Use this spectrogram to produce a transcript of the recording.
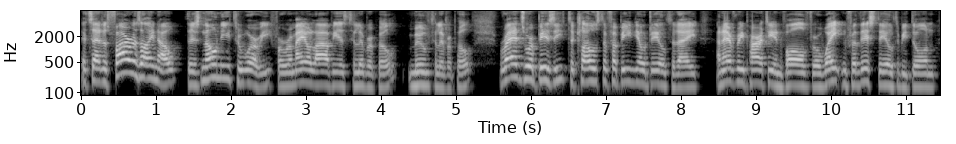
It said, As far as I know, there's no need to worry for Romeo Lavia's to Liverpool, move to Liverpool. Reds were busy to close the Fabinho deal today, and every party involved were waiting for this deal to be done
